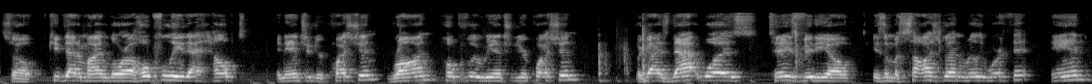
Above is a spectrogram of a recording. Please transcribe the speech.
So keep that in mind, Laura. Hopefully that helped and answered your question. Ron, hopefully we answered your question. But guys, that was today's video. Is a massage gun really worth it? And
